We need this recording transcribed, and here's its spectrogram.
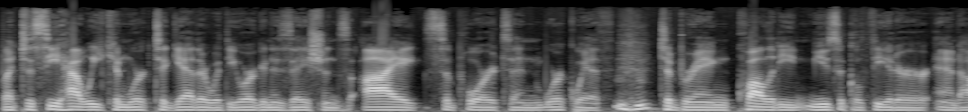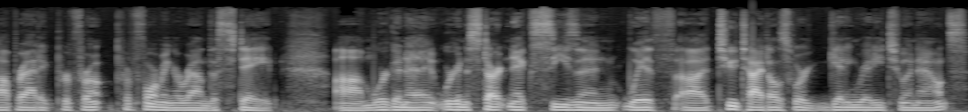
but to see how we can work together with the organizations I support and work with mm-hmm. to bring quality musical theater and operatic perfor- performing around the state. Um, we're gonna we're gonna start next season with uh, two titles we're getting ready to announce.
